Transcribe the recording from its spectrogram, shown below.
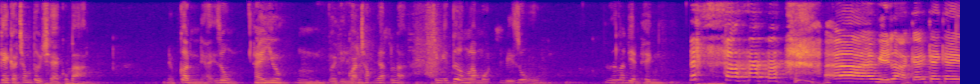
kể cả trong tuổi trẻ của bạn nếu cần thì hãy dùng. Hãy dùng. Ừ, bởi vì quan trọng nhất là chị nghĩ tường là một ví dụ rất là điển hình. À, em nghĩ là cái cái cái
